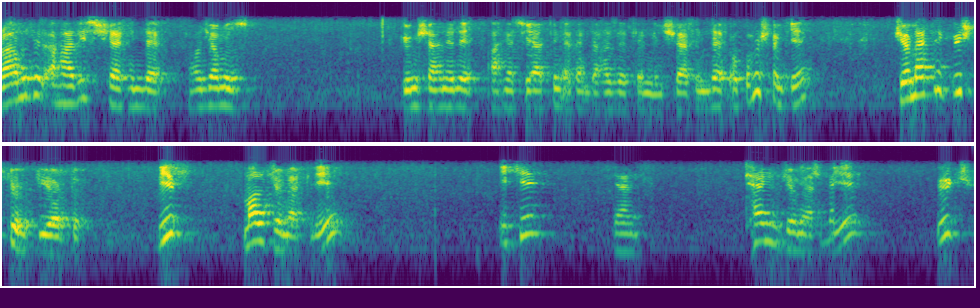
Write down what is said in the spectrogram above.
Ramuzül Ahadis şerhinde hocamız Gümüşhaneli Ahmet Siyahattin Efendi Hazretleri'nin şerhinde okumuştum ki cömertlik üç tür diyordu. Bir, mal cömertliği. iki yani ten cömertliği. Üç,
